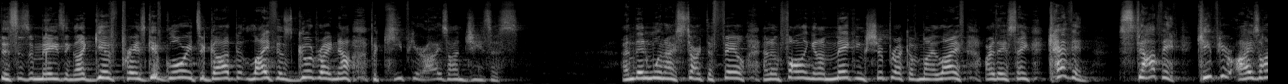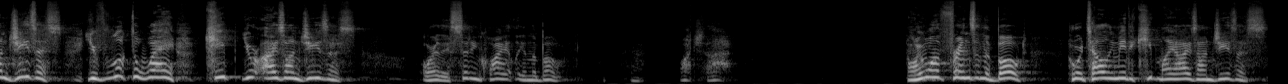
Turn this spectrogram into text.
This is amazing. Like, give praise, give glory to God that life is good right now, but keep your eyes on Jesus. And then when I start to fail and I'm falling and I'm making shipwreck of my life, are they saying, Kevin, stop it. Keep your eyes on Jesus. You've looked away. Keep your eyes on Jesus. Or are they sitting quietly in the boat? Watch that. Now, I want friends in the boat who are telling me to keep my eyes on Jesus.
